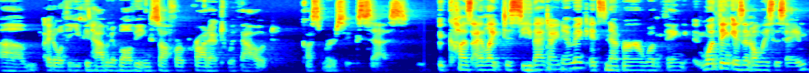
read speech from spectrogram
Um, i don't think you can have an evolving software product without customer success. Because i like to see that dynamic it's never one thing one thing isn't always the same.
